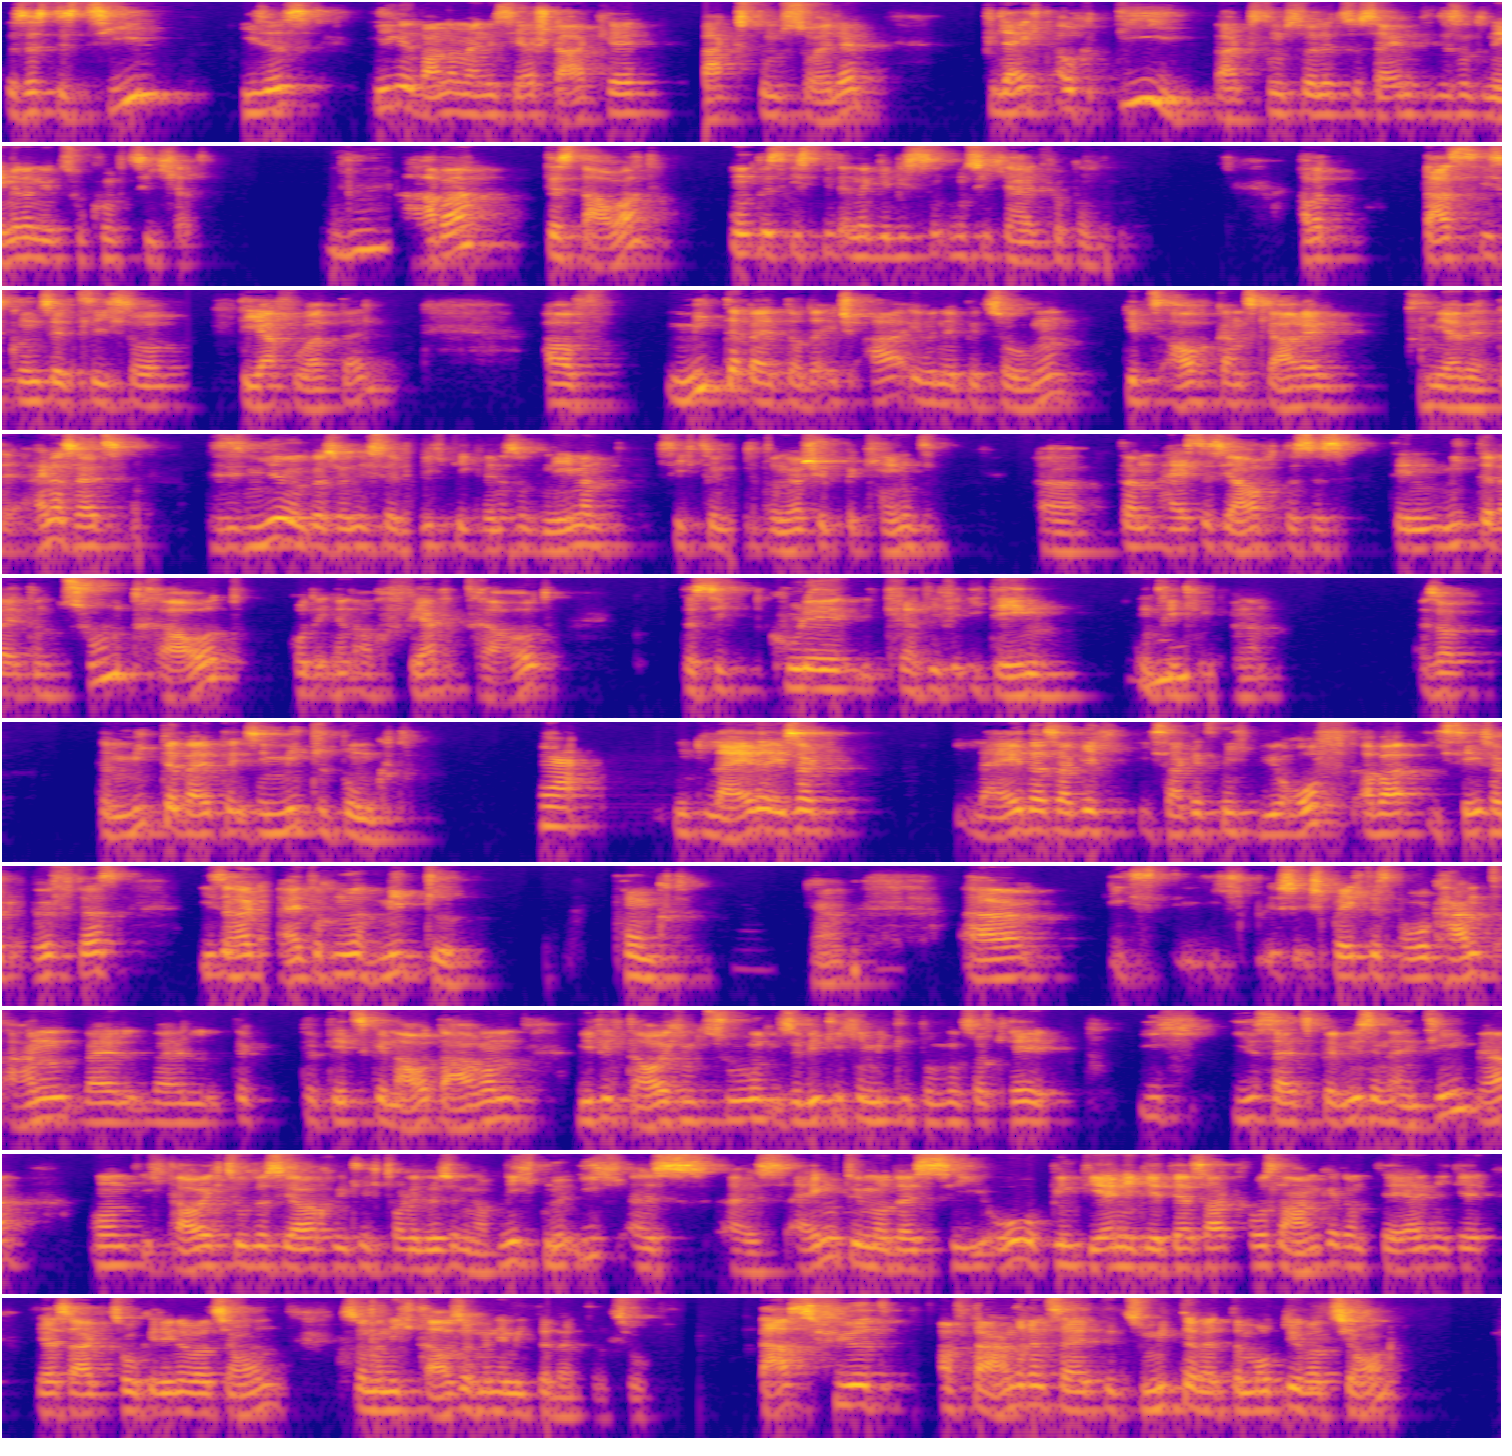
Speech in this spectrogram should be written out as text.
Das heißt, das Ziel ist es, irgendwann einmal eine sehr starke Wachstumssäule, vielleicht auch die Wachstumssäule zu sein, die das Unternehmen dann in Zukunft sichert. Mhm. Aber das dauert und es ist mit einer gewissen Unsicherheit verbunden. Aber das ist grundsätzlich so der Vorteil. Auf Mitarbeiter- oder HR-Ebene bezogen gibt es auch ganz klare Mehrwerte. Einerseits, das ist mir persönlich sehr wichtig, wenn das Unternehmen sich zu Entrepreneurship bekennt, äh, dann heißt es ja auch, dass es den Mitarbeitern zutraut oder ihnen auch vertraut, dass sie coole kreative Ideen mhm. entwickeln können. Also der Mitarbeiter ist im Mittelpunkt. Ja. Und leider ist halt, leider sage ich, ich sage jetzt nicht wie oft, aber ich sehe es halt öfters, ist er halt einfach nur Mittelpunkt. Ja. Äh, ich, ich, spreche das provokant an, weil, weil da, da geht es genau darum, wie viel traue ich ihm zu und ist er wirklich im Mittelpunkt und sagt, okay, ich, ihr seid bei mir sind ein Team, ja, und ich traue euch zu, dass ihr auch wirklich tolle Lösungen habt. Nicht nur ich als, als Eigentümer oder als CEO bin derjenige, der sagt, wo es lang geht und derjenige, der sagt, so geht Innovation, sondern ich traue es auch meinen Mitarbeitern zu. Das führt auf der anderen Seite zu Mitarbeitermotivation.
